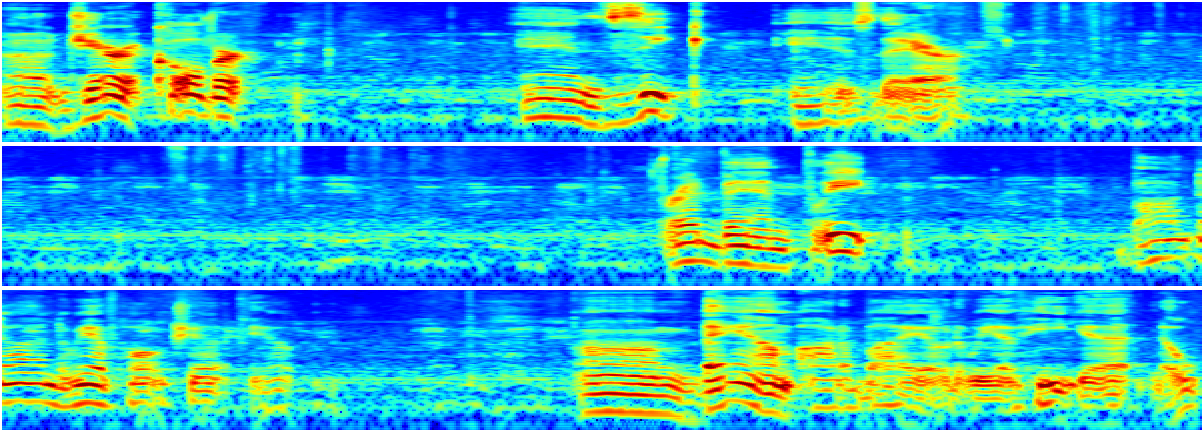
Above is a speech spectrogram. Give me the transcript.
uh, Jarrett Culver, and Zeke is there. Fred VanVleet, Bogdan, do we have Hawks yet? Yep. Um, Bam, Adebayo, do we have Heat yet? Nope.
